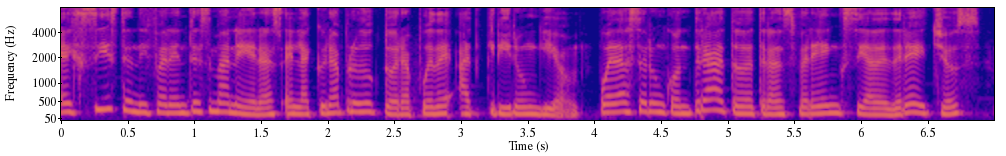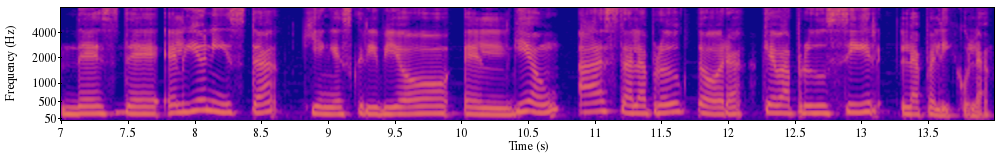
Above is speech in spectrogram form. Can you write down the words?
Existen diferentes maneras en las que una productora puede adquirir un guion. Puede hacer un contrato de transferencia de derechos desde el guionista, quien escribió el guion, hasta la productora que va a producir la película.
